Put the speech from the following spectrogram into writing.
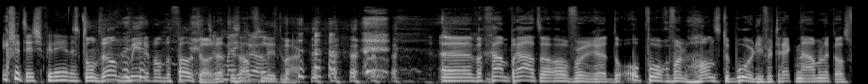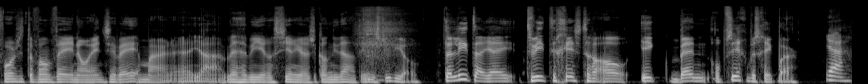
Ik vind het inspirerend. Het stond wel in het midden van de foto, dat is absoluut waar. Uh, we gaan praten over eh, de opvolger van Hans de Boer. Die vertrekt namelijk als voorzitter van VNO-NCW. Maar uh, ja, we hebben hier een serieuze kandidaat in de studio. Talita, jij tweette gisteren al... ik ben op zich beschikbaar. Ja,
